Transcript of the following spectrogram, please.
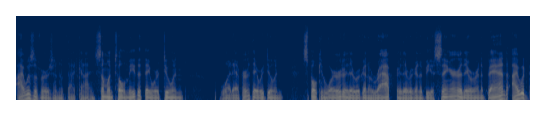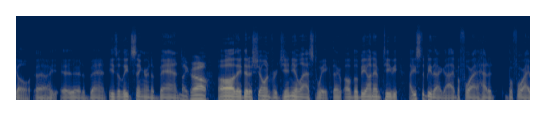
I was a version of that guy. Someone told me that they were doing whatever. They were doing spoken word, or they were going to rap, or they were going to be a singer, or they were in a band. I would go, uh, they're in a band. He's a lead singer in a band. like oh Oh, they did a show in Virginia last week. They're, oh, they'll be on MTV. I used to be that guy before I had a before I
